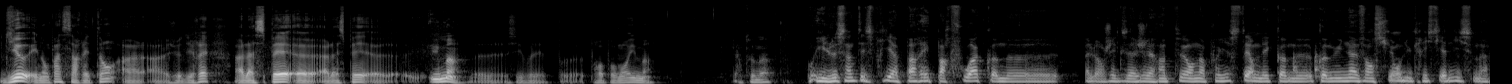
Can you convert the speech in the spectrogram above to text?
Dieu, et non pas s'arrêtant, à, je dirais, à l'aspect euh, euh, humain, euh, si vous voulez, proprement humain. Père Thomas Oui, le Saint-Esprit apparaît parfois comme, alors j'exagère un peu en employant ce terme, mais comme, comme une invention du christianisme.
